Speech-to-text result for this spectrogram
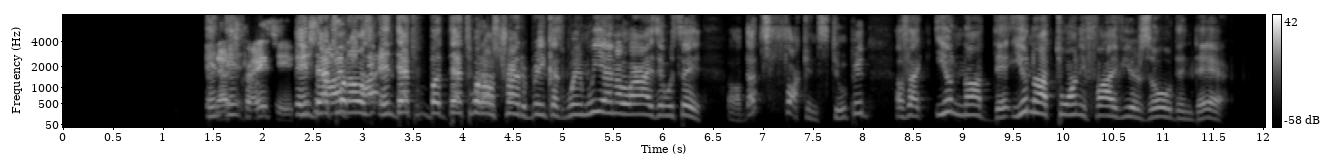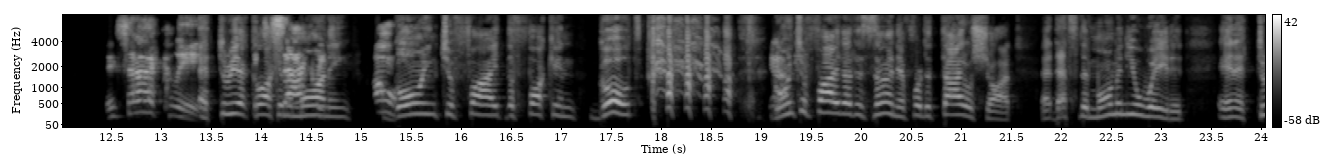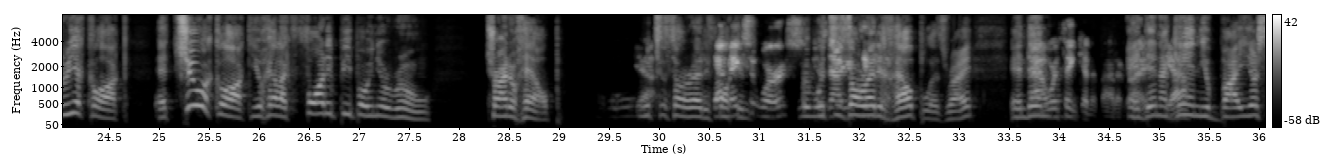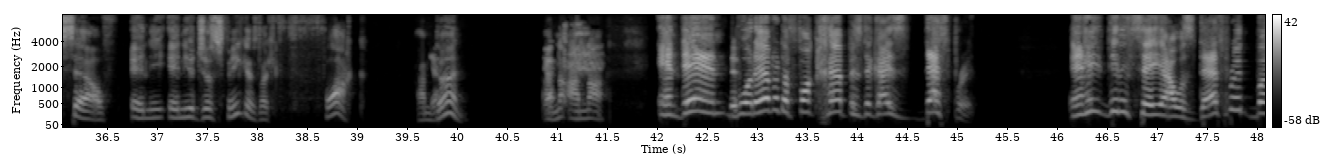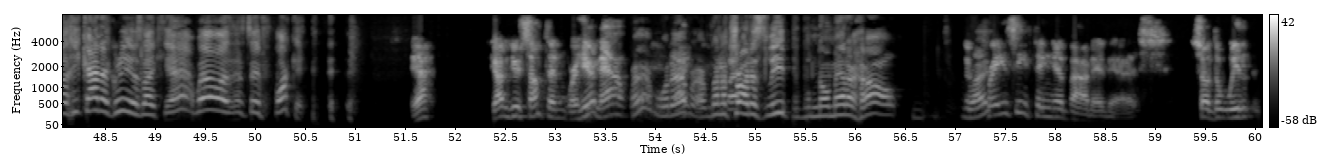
And, that's and, crazy. And that's what I was. And that's but that's what I was trying to bring because when we analyze and we say, "Oh, that's fucking stupid," I was like, "You're not there. You're not 25 years old and there." Exactly. At three o'clock exactly. in the morning, oh. going to fight the fucking goat, yeah. going to fight Adesanya for the title shot. That's the moment you waited. And at three o'clock, at two o'clock, you had like 40 people in your room trying to help, yeah. which is already that fucking, makes it worse. Which is already helpless, right? And then now we're thinking about it, right? And then again, yeah. you by yourself, and and you just think it's like, fuck, I'm done. I'm not. I'm not. And then whatever the fuck happens, the guy's desperate. And he didn't say I was desperate, but he kind of agreed. He was like, yeah, well, I say fuck it. yeah. Got to do something. We're here now. Well, whatever. Right? I'm going to try to sleep no matter how. The right? crazy thing about it is so that we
